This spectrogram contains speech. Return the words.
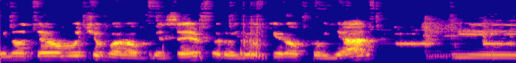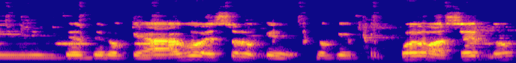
yo no tengo mucho para ofrecer, pero yo quiero apoyar y desde lo que hago, eso es lo que, lo que puedo hacer, ¿no?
